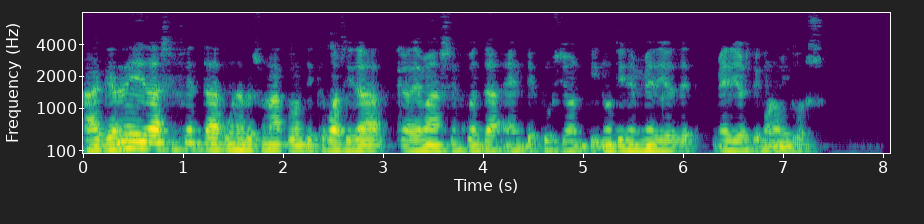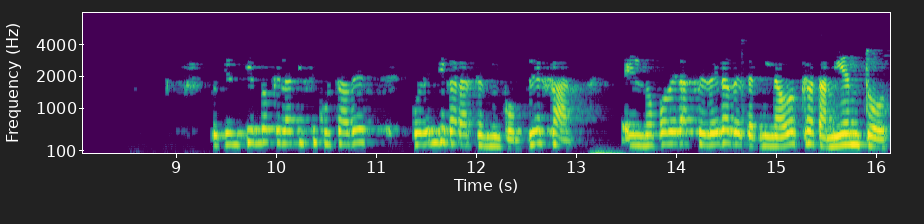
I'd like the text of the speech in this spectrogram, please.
¿A qué realidad se enfrenta una persona con discapacidad que además se encuentra en exclusión y no tiene medios, de, medios económicos? Pues yo entiendo que las dificultades pueden llegar a ser muy complejas. El no poder acceder a determinados tratamientos,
